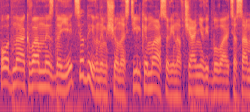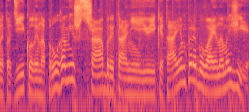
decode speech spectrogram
Однак вам не здається дивним, що настільки масові навчання відбуваються саме тоді, коли напруга між США, Британією і Китаєм перебуває на межі.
